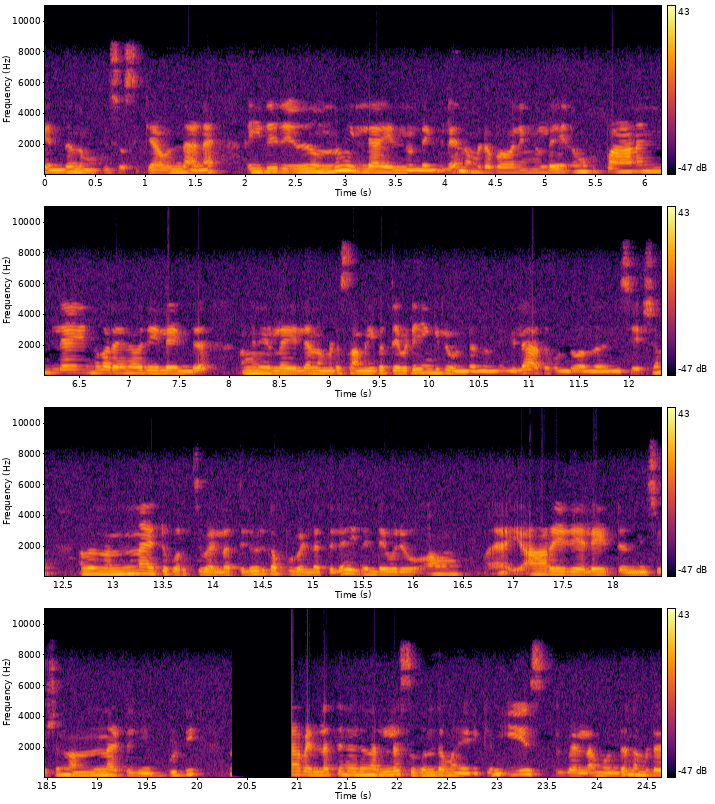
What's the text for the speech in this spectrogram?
ഗന്ധം നമുക്ക് ശ്വസിക്കാവുന്നതാണ്. ഇത് ഇതൊന്നും ഇല്ല എന്നുണ്ടെങ്കിൽ നമ്മുടെ ഭവനങ്ങളിലെ നമുക്ക് പാണനില എന്ന് പറയുന്ന ഒരു ഇലയുണ്ട്. അങ്ങനെയുള്ള ഇല നമ്മുടെ സമീപത്ത് എവിടെയെങ്കിലും ഉണ്ടെന്നുണ്ടെങ്കിൽ അത് കൊണ്ടുവന്നതിന് ശേഷം അത് നന്നായിട്ട് കുറച്ച് വെള്ളത്തിൽ ഒരു കപ്പ് വെള്ളത്തിൽ ഇതിന്റെ ഒരു ആറേഴ് ഇല ഇട്ടതിന് ശേഷം നന്നായിട്ട് ഞെവിടി ആ വെള്ളത്തിന് ഒരു നല്ല സുഗന്ധമായിരിക്കും. ഈ വെള്ളം കൊണ്ട് നമ്മുടെ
